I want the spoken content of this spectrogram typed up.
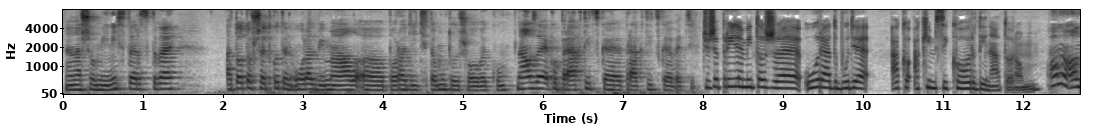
na našom ministerstve a toto všetko ten úrad by mal uh, poradiť tomuto človeku. Naozaj ako praktické, praktické veci. Čiže príde mi to, že úrad bude ako akýmsi koordinátorom. Áno, on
